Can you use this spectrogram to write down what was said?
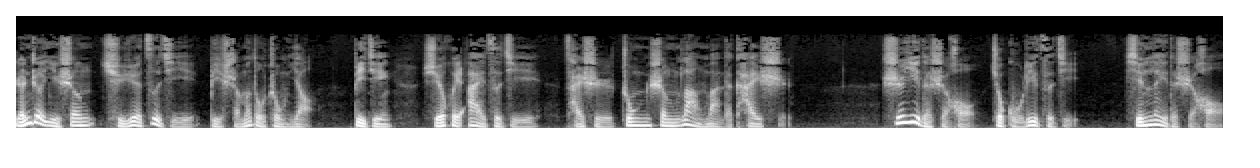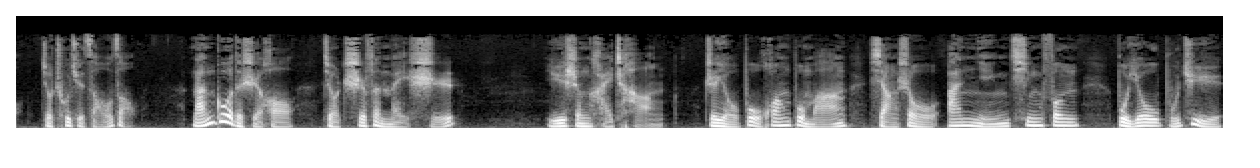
人这一生，取悦自己比什么都重要。毕竟，学会爱自己，才是终生浪漫的开始。失意的时候，就鼓励自己；心累的时候，就出去走走。”难过的时候就吃份美食，余生还长，只有不慌不忙，享受安宁清风，不忧不惧，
